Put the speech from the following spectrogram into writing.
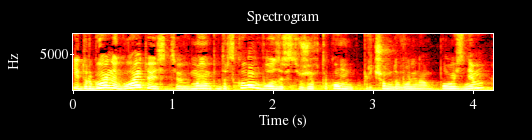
и другой ногой, то есть в моем подростковом возрасте, уже в таком, причем довольно позднем,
